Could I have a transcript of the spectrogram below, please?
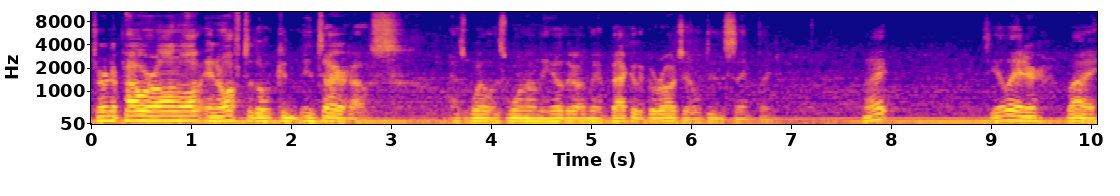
turn the power on and off to the entire house, as well as one on the other on the back of the garage that'll do the same thing. Alright, see you later. Bye.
